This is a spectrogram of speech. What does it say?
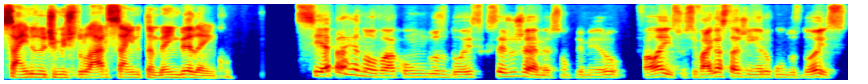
saindo do time titular, saindo também do elenco. se é para renovar com um dos dois, que seja o Gemerson. Primeiro, fala isso. Se vai gastar dinheiro com um dos dois,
